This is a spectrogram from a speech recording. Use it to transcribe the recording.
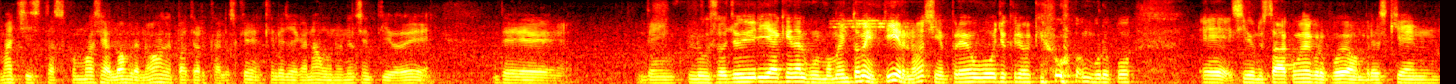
machistas como hacia el hombre, ¿no? De patriarcales que, le llegan a uno en el sentido de, de, de, incluso yo diría que en algún momento mentir, ¿no? Siempre hubo, yo creo que hubo un grupo, eh, si uno estaba como en el grupo de hombres, quien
